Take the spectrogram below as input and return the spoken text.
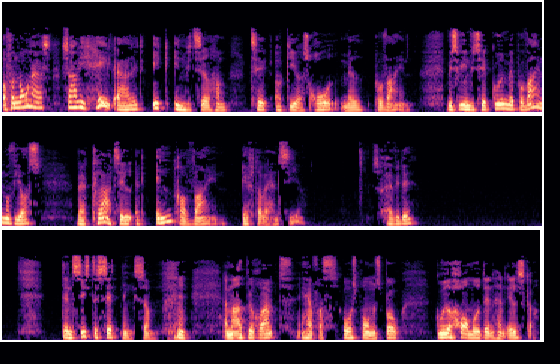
Og for nogle af os, så har vi helt ærligt ikke inviteret ham til at give os råd med på vejen. Hvis vi inviterer Gud med på vejen, må vi også være klar til at ændre vejen efter, hvad han siger. Så er vi det. Den sidste sætning, som er meget berømt her fra ordsprogenes bog, Gud er hård mod den, han elsker.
